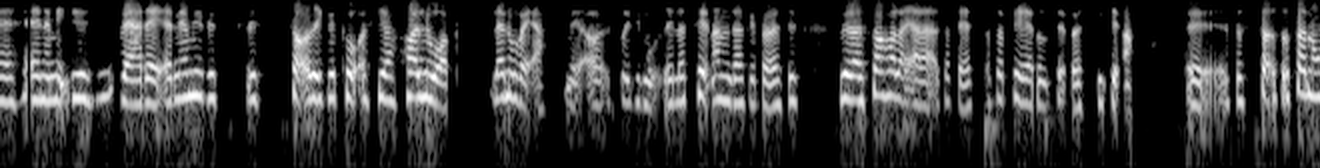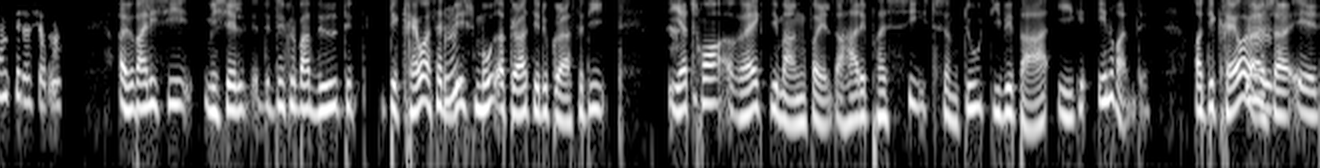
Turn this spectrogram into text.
af, af en almindelig hverdag, at nemlig hvis, hvis tøjet ikke vil på og siger, hold nu op, lad nu være med at stride imod, eller tænderne, der skal børstes, så holder jeg dig altså fast, og så bliver jeg nødt til at børste mine tænder. Øh, så, så, så, så er nogle situationer. Og jeg vil bare lige sige, Michelle, det, det skal du bare vide, det, det kræver altså et mm. vis mod at gøre det, du gør, fordi jeg tror rigtig mange forældre har det præcist som du, de vil bare ikke indrømme det. Og det kræver jo Mm. altså et,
